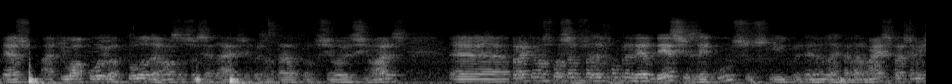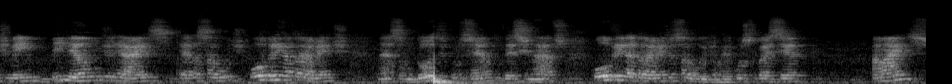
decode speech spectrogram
peço aqui o apoio a toda a nossa sociedade, representada pelos senhores e senhoras, eh, para que nós possamos fazer compreender destes recursos que pretendemos arrecadar mais, praticamente meio bilhão de reais é da saúde, obrigatoriamente. Né, são 12% destinados obrigatoriamente à saúde. Um recurso que vai ser a mais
